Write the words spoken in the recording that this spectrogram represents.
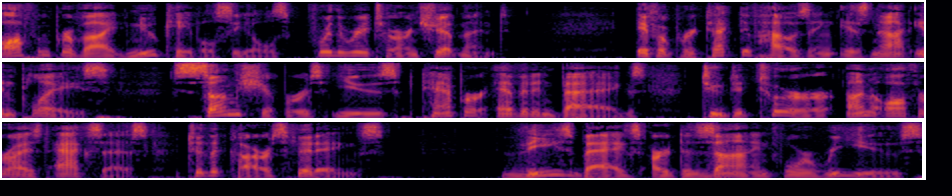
often provide new cable seals for the return shipment. If a protective housing is not in place, some shippers use tamper-evident bags to deter unauthorized access to the car's fittings. These bags are designed for reuse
